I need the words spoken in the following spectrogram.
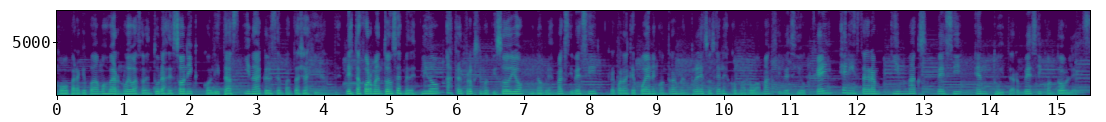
como para que podamos ver nuevas aventuras de Sonic, Colitas y Knuckles en pantalla gigante. De esta forma entonces me despido, hasta el próximo episodio, mi nombre es Maxi Bessi, recuerden que pueden encontrarme en redes sociales como arroba en Instagram y Max Bessi en Twitter, Bessi con doble S.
